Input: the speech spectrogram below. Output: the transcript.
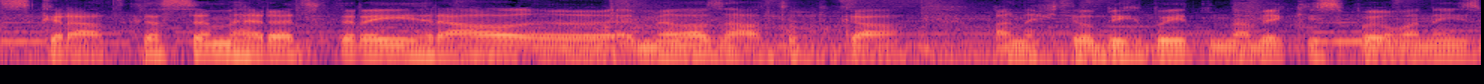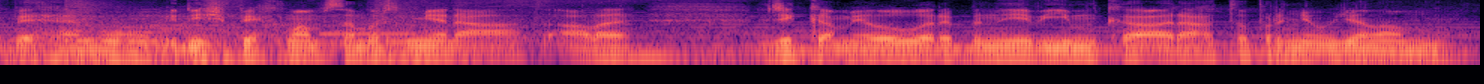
zkrátka jsem herec, který hrál eh, Emila Zátopka a nechtěl bych být na věky spojovaný s během. I když běh mám samozřejmě rád, ale říkám, Yellow Ribbon je výjimka a rád to pro ně udělám.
